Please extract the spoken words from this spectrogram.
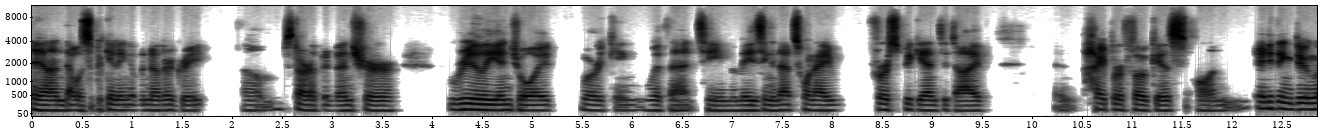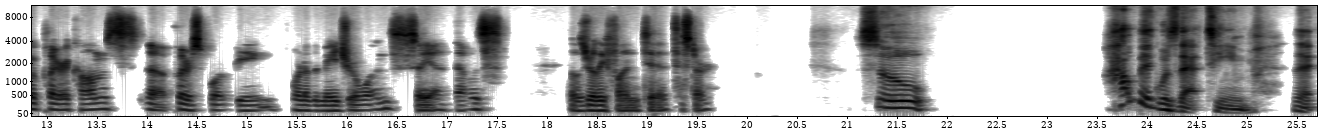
And that was the beginning of another great um, startup adventure. Really enjoyed working with that team. Amazing. And that's when I first began to dive and hyper focus on anything doing with player comms, uh, player support being one of the major ones. So yeah, that was that was really fun to to start. So how big was that team that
